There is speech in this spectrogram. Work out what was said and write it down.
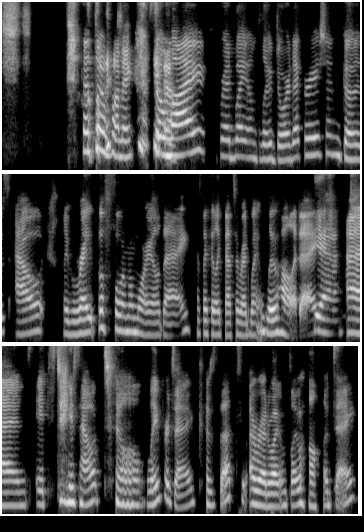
That's so funny. So Yeah. my red, white, and blue door decoration goes out like right before Memorial Day because I feel like that's a red, white, and blue holiday. Yeah. And it stays out till Labor Day because that's a red, white, and blue holiday.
